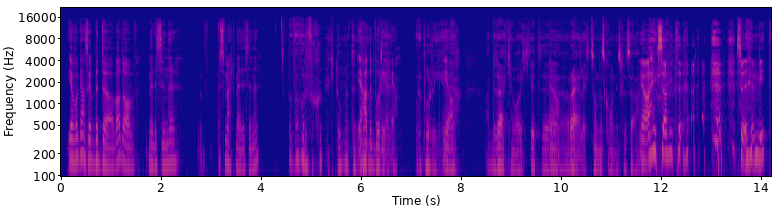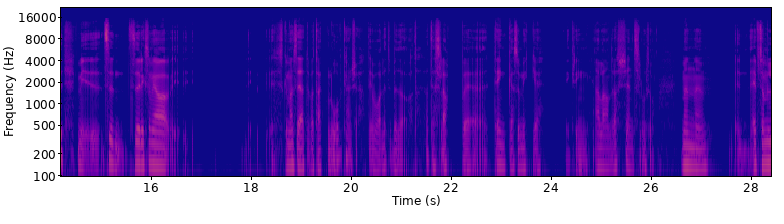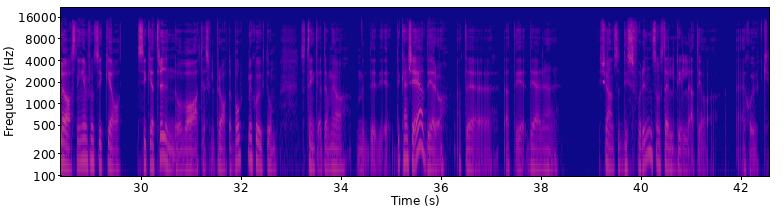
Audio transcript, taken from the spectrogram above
jag var ganska bedövad av mediciner, smärtmediciner. Vad var det för sjukdom? Inte. Jag hade borrelia. Och det borrelia? Ja. Det där kan vara riktigt eh, Ja. räligt som en skåning skulle säga. Ja, exakt. så mitt, mi- så, så liksom jag, ska man säga att det var tack och lov kanske, att jag var lite bedövad. Att jag slapp eh, tänka så mycket kring alla andras känslor. Så. Men eh, eftersom lösningen från psykiat- psykiatrin då var att jag skulle prata bort min sjukdom, så tänkte jag att ja, men jag, det, det, det kanske är det då. Att, det, att det, det är den här könsdysforin som ställer Mm. till att jag är sjuk.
